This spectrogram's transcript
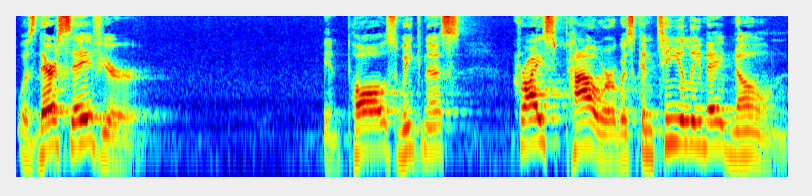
was their Savior. In Paul's weakness, Christ's power was continually made known.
